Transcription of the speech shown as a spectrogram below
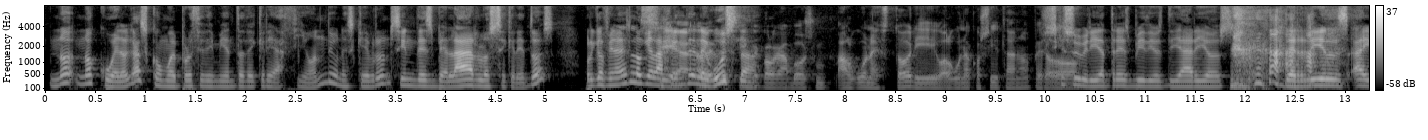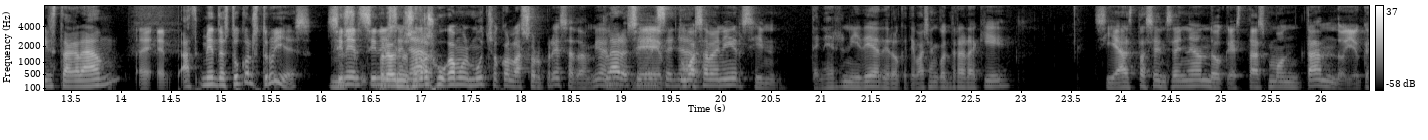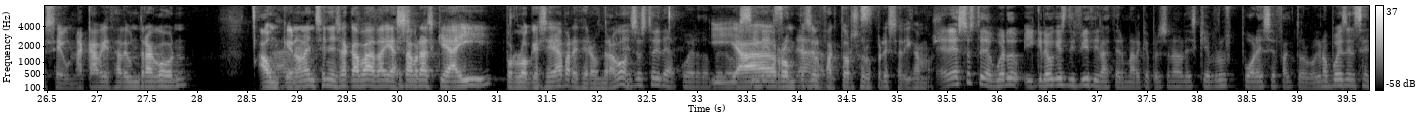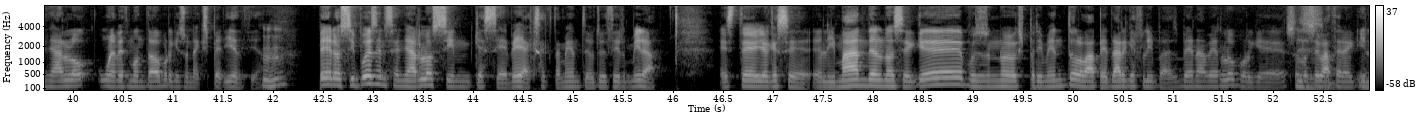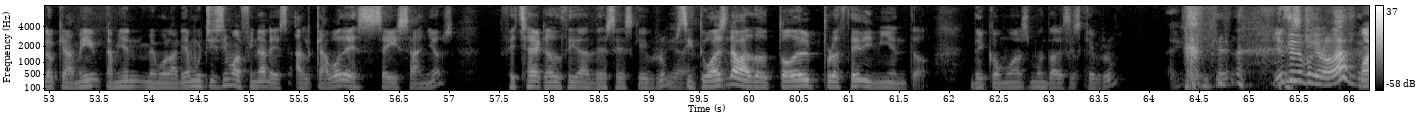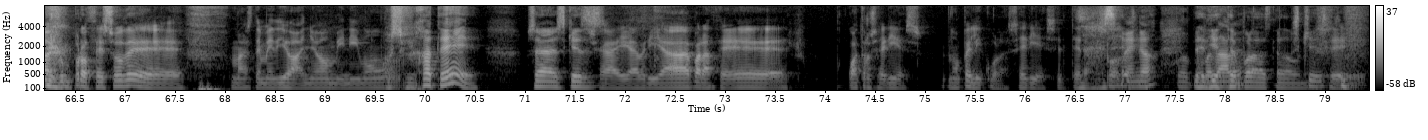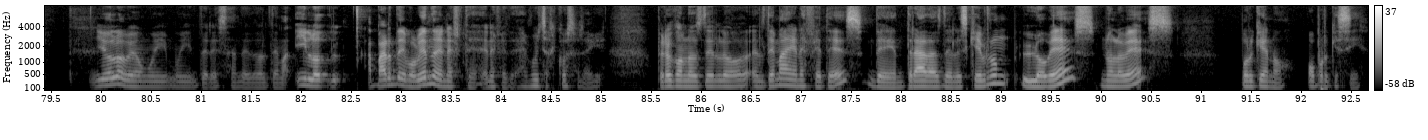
¿no, ¿no cuelgas como el procedimiento de creación de un escape sin desvelar los secretos? Porque al final es lo que a la Sí, gente a le gusta. Sí que colgamos un- alguna story o alguna cosita, ¿no? Pero... Es que subiría tres vídeos diarios de Reels a Instagram eh, eh, mientras tú construyes. Sin, Nos- sin pero enseñar. nosotros jugamos mucho con la sorpresa también. Claro, sin enseñar. Tú vas a venir sin tener ni idea de lo que te vas a encontrar aquí. Si ya estás enseñando que estás montando, yo qué sé, una cabeza de un dragón, aunque Claro. no la enseñes acabada, ya Eso- sabrás que ahí, por lo que sea, aparecerá un dragón. Eso estoy de acuerdo. pero y ya rompes el factor sorpresa, digamos. En eso estoy de acuerdo y creo que es difícil hacer marca personal de escape rooms por ese factor, porque no puedes enseñarlo una vez montado porque es una experiencia. Pero sí puedes enseñarlo sin que se vea exactamente. O tú decir, mira, este, yo qué sé, el imán del no sé qué, pues es un nuevo experimento, lo va a petar que flipas. Ven a verlo porque solo Sí, se sí, va a hacer aquí. Y lo que a mí también me molaría muchísimo al final es, al cabo de seis años, fecha de caducidad de ese escape room, si tú has grabado todo el procedimiento de cómo has montado ese escape room, Yo no sé por qué no lo hace. Bueno, es un proceso de más de medio año mínimo. pues fíjate. O sea, es que O es... sea, ahí habría para hacer cuatro series. No películas, series enteras. Pues venga, pues- de pues 10 dale. temporadas cada una. Es que Sí. yo lo veo muy, muy interesante todo el tema. Y lo, aparte, volviendo a NFT, NFT, hay muchas cosas aquí. Pero con los de lo- el tema de NFTs, de entradas del escape room, ¿lo ves? ¿No lo ves? ¿Por qué no? ¿O por qué sí?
